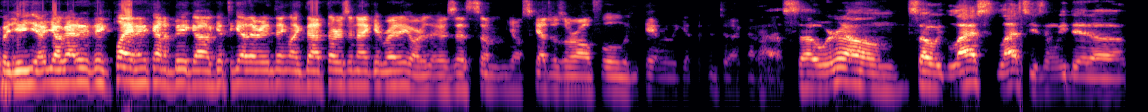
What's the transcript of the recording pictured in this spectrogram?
but you y'all got anything planned? Any kind of big uh, get together, anything like that Thursday night? Get ready, or is this some you know schedules are all full and can't really get into that kind of. Uh, so we're gonna um. So last last season we did uh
